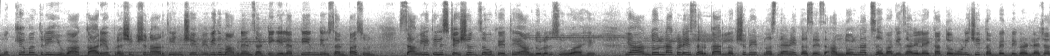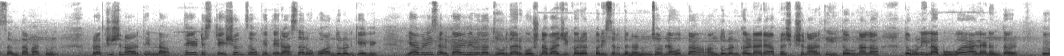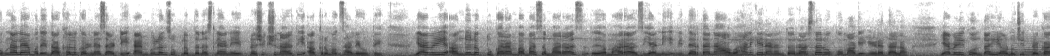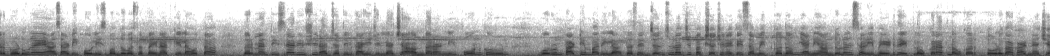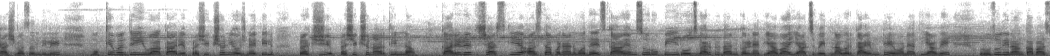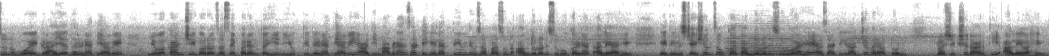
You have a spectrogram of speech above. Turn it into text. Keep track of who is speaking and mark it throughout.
Speaker 1: मुख्यमंत्री युवा कार्य प्रशिक्षणार्थींचे विविध मागण्यांसाठी गेल्या तीन दिवसांपासून सांगलीतील स्टेशन चौक येथे आंदोलन सुरू आहे. या आंदोलनाकडे सरकार लक्ष देत नसल्याने तसेच आंदोलनात सहभागी झालेल्या एका तरुणीची तब्येत बिघडल्याच्या संतापातून प्रशिक्षणार्थींना थेट स्टेशन चौक येथे रास्ता रोको आंदोलन केले. यावेळी सरकारविरोधात जोरदार घोषणाबाजी करत परिसर दणाणून सोडला होता. आंदोलन करणाऱ्या प्रशिक्षणार्थी तरुणाला तरुणीला भुवळ आल्यानंतर रुग्णालयामध्ये दाखल करण्यासाठी ॲम्ब्युलन्स उपलब्ध नसल्याने प्रशिक्षणार्थी आक्रमक झाले होते. यावेळी आंदोलक तुकाराम बाबा समाराज महाराज यांनी विद्यार्थ्यांना आवाहन केल्यानंतर रास्ता रोको मागे घेण्यात आला. यावेळी कोणताही अनुचित प्रकार घडू नये यासाठी पोलीस बंदोबस्त तैनात केला होता. दरम्यान तिसऱ्या दिवशी राज्यातील काही जिल्ह्याच्या आमदारांनी फोन करून वरून पाठिंबा दिला. तसेच जनसुराज्य पक्षाचे नेते समित कदम यांनी आंदोलनस्थळी भेट देत लवकरात लवकर तोडगा काढण्याचे आश्वासन दिले. मुख्यमंत्री युवा कार्य प्रशिक्षण योजनेतील प्रशि प्रशिक्षणार्थींना कार्यरत शासकीय आस्थापनांमध्येच कायमस्वरूपी रोजगार प्रदान करण्यात यावा याच वेतनावर कायम ठेवण्यात यावे रुजू दिनांकापासून वय ग्राह्य धरण्यात यावे युवकांची गरज असेपर्यंत ही नियुक्ती देण्यात यावी आदी मागण्यांसाठी गेल्या तीन दिवसापासून आंदोलन सुरू करण्यात आले आहे. येथील स्टेशन चौकात आंदोलन सुरू आहे यासाठी राज्यभरातून प्रशिक्षणार्थी आले आहेत.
